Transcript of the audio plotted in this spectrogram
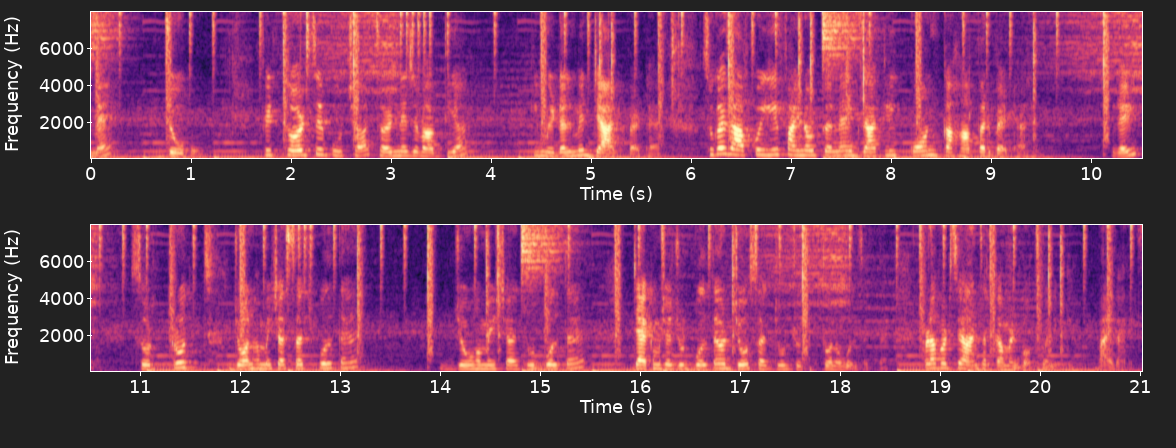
मैं जो हूँ। फिर थर्ड से पूछा थर्ड ने जवाब दिया कि मिडल में जैक बैठा है। सो गाइज़ आपको ये फाइंड आउट करना है एग्जैक्टली exactly कौन कहाँ पर बैठा है राइट सो ट्रुथ जॉन हमेशा सच बोलता है जो हमेशा झूठ बोलता है जैक हमेशा झूठ बोलता है और जो सच, झूठ झूठ दोनों बोल सकता है। फटाफट से आंसर कमेंट बॉक्स में लिखिए। Bye guys.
